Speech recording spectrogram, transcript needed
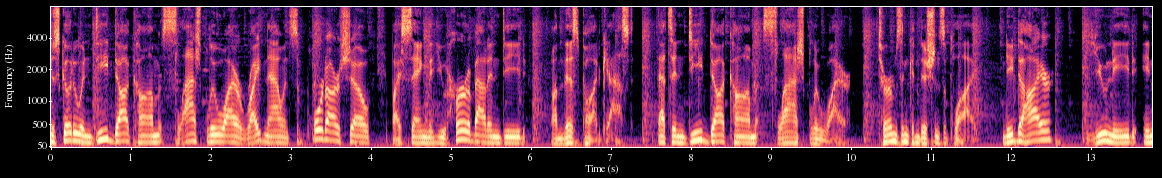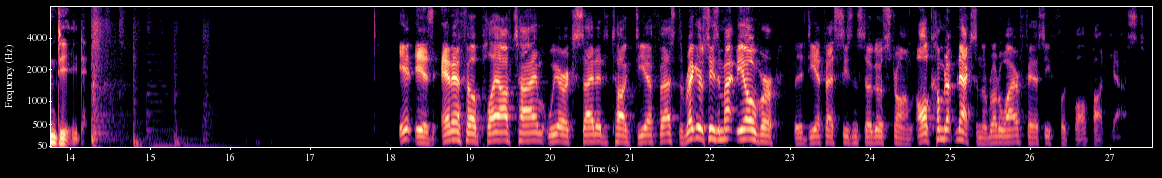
Just go to Indeed.com slash BlueWire right now and support our show by saying that you heard about Indeed on this podcast. That's Indeed.com slash BlueWire. Terms and conditions apply. Need to hire? You need Indeed. It is NFL playoff time. We are excited to talk DFS. The regular season might be over, but the DFS season still goes strong. All coming up next on the RotoWire Fantasy Football Podcast.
